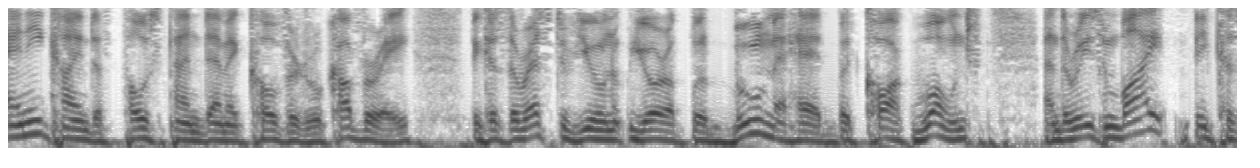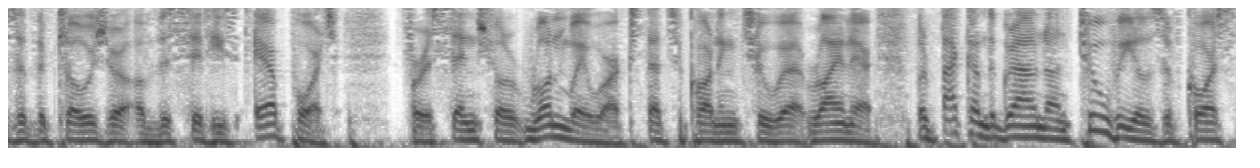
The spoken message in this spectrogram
any kind of post-pandemic COVID recovery because the rest of Europe will boom ahead, but Cork won't. And the reason why? Because of the closure of the city's airport for essential runway works. That's according to uh, Ryanair. But back on the ground on two wheels, of course,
